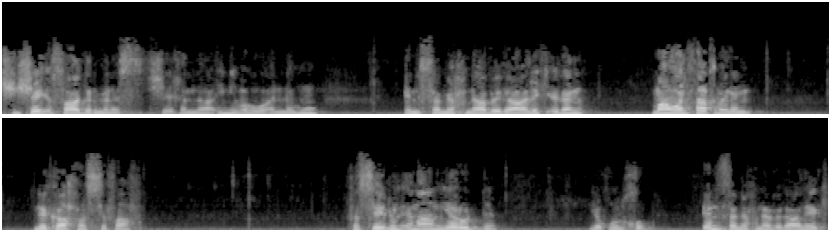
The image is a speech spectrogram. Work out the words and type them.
شيء صادر من الشيخ النائمي وهو أنه إن سمحنا بذلك إذن ما هو الفرق بين النكاح والسفاح فالسيد الإمام يرد يقول خب إن سمحنا بذلك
